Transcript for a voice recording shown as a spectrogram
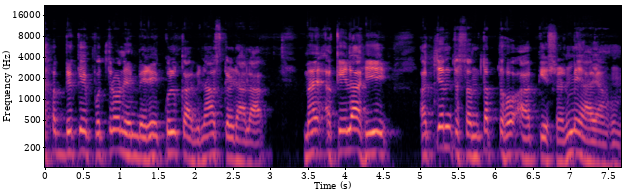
हव्य के पुत्रों ने मेरे कुल का विनाश कर डाला। मैं अकेला ही अत्यंत संतप्त हो आपकी शरण में आया हूँ।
